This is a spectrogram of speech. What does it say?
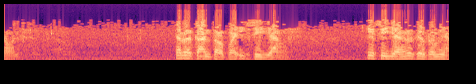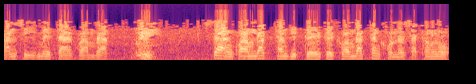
นอน และประการต่อไปอีกสี่อย่าง อีกสี่อย่างก็คือพรหมิหารสี่เมตตาความรัก สร้างความรักทำจิตเกิดให้เกิดความรักทั้งคนและสัตว์ทั้งโลก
